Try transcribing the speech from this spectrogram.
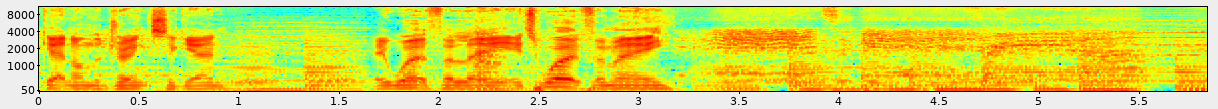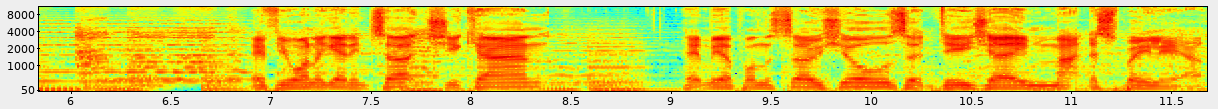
getting on the drinks again. It worked for Lee, it's worked for me. If you want to get in touch, you can. Hit me up on the socials at DJ Matt Despelia.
